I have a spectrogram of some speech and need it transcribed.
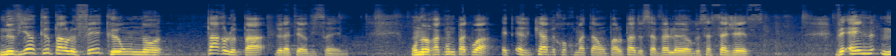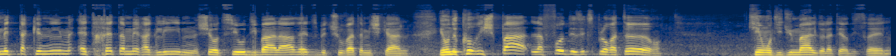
ne vient que par le fait qu'on ne parle pas de la terre d'Israël. On ne raconte pas quoi? Et On ne parle pas de sa valeur, de sa sagesse, et on ne corrige pas la faute des explorateurs qui ont dit du mal de la terre d'Israël.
